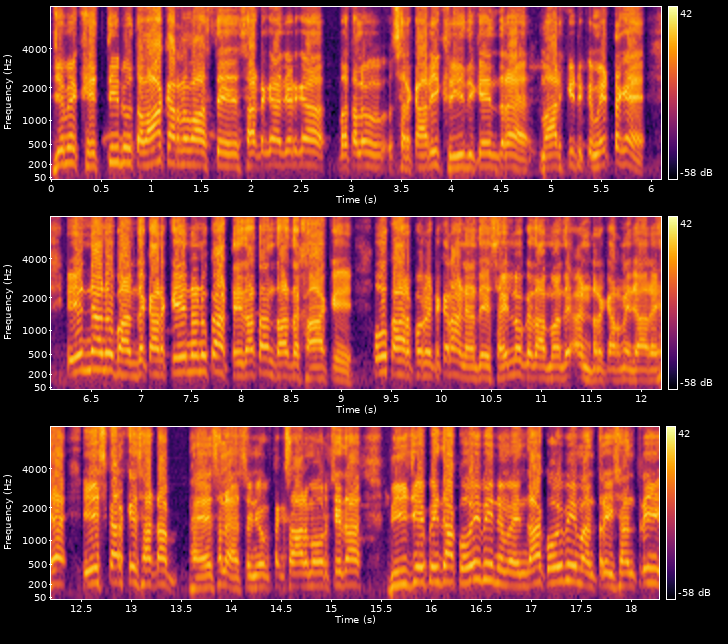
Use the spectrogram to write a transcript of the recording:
ਜਿਵੇਂ ਖੇਤੀ ਨੂੰ ਤਬਾਹ ਕਰਨ ਵਾਸਤੇ ਸਾਡੀਆਂ ਜਿਹੜੀਆਂ ਮਤਲਬ ਸਰਕਾਰੀ ਖਰੀਦ ਕੇਂਦਰ ਹੈ ਮਾਰਕੀਟ ਕਮੇਟੀਆਂ ਹੈ, ਇਹਨਾਂ ਨੂੰ ਬੰਦ ਕਰਕੇ ਇਹਨਾਂ ਨੂੰ ਘਾਟੇ ਦਾ ਧੰਦਾ ਦਿਖਾ ਕੇ ਉਹ ਕਾਰਪੋਰੇਟ ਘਰਾਣਿਆਂ ਦੇ ਸਹਿਲੋ ਗਦਾਮਾਂ ਦੇ ਅੰਡਰ ਕਰਨੇ ਜਾ ਰਿਹਾ ਹੈ। ਇਸ ਕਰਕੇ ਸਾਡਾ ਫੈਸਲਾ ਹੈ ਸੰਯੁਕਤ ਕਿਸਾਨ ਮੋਰਚੇ ਦਾ ਬੀਜੇਪੀ ਦਾ ਕੋਈ ਵੀ ਨੁਮਾਇੰਦਾ ਕੋਈ ਵੀ ਮੰਤਰੀ ਸ਼ੰਤਰੀ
